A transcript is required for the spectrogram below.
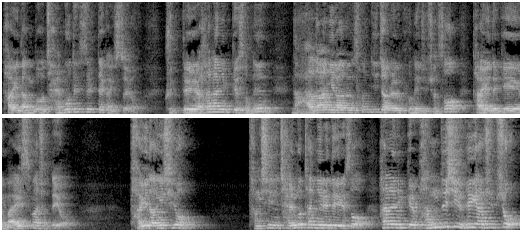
다윗왕도 잘못했을 때가 있어요. 그때 하나님께서는 나단이라는 선지자를 보내주셔서 다윗에게 말씀하셨대요. 다윗왕이시여, 당신이 잘못한 일에 대해서 하나님께 반드시 회개하십시오.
